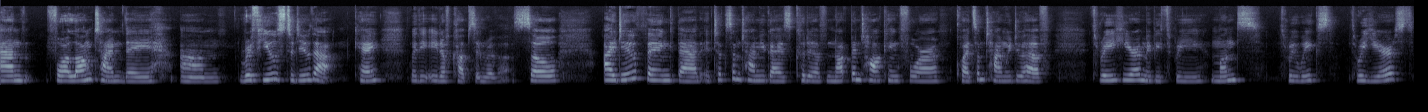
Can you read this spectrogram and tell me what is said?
and for a long time, they um, refused to do that, okay, with the Eight of Cups in reverse. So I do think that it took some time. You guys could have not been talking for quite some time. We do have three here, maybe three months, three weeks, three years.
